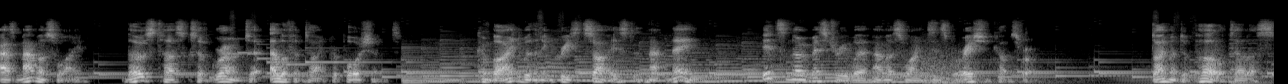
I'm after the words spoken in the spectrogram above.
As Mamoswine, those tusks have grown to elephantine proportions. Combined with an increased size and that name, it's no mystery where Mamoswine's inspiration comes from. Diamond and Pearl tell us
